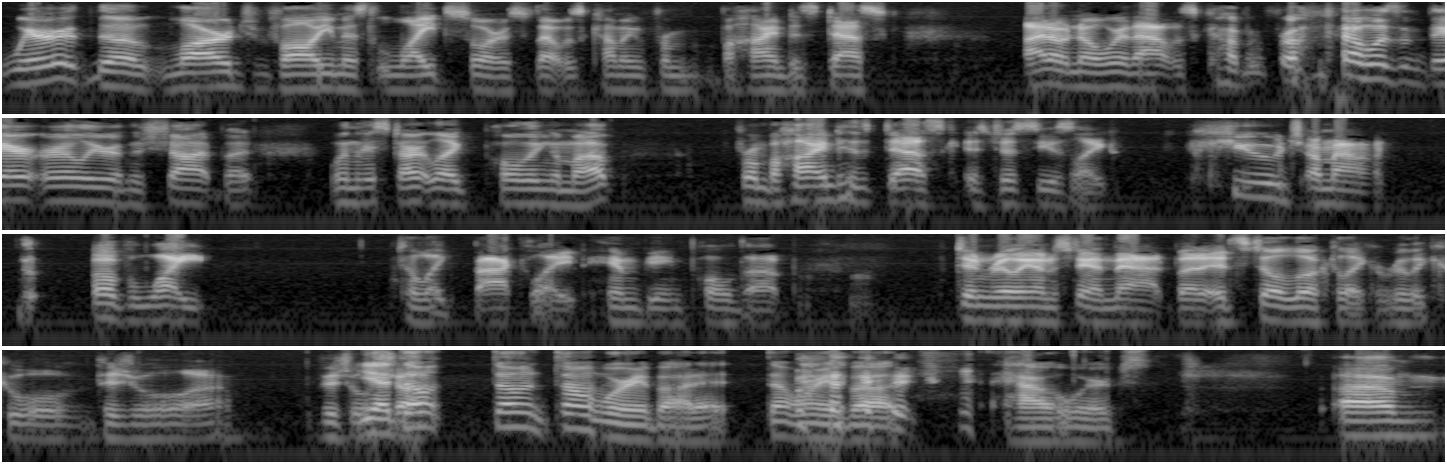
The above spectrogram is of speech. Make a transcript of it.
Where the large, voluminous light source that was coming from behind his desk, I don't know where that was coming from. That wasn't there earlier in the shot, but when they start like pulling him up from behind his desk, it's just these like huge amount of light to like backlight him being pulled up. Didn't really understand that, but it still looked like a really cool visual uh, visual Yeah, shot. don't don't don't worry about it. Don't worry about how it works. Um,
